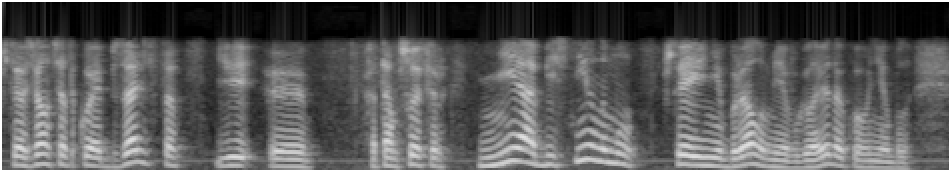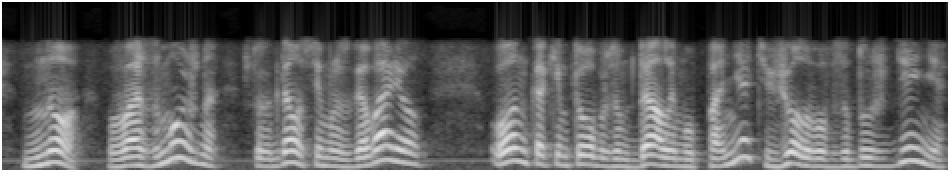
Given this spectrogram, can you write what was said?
что я взял на себя такое обязательство, и э, Хатам Софер не объяснил ему, что я и не брал, у меня в голове такого не было. Но возможно, что когда он с ним разговаривал, он каким-то образом дал ему понять, ввел его в заблуждение,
